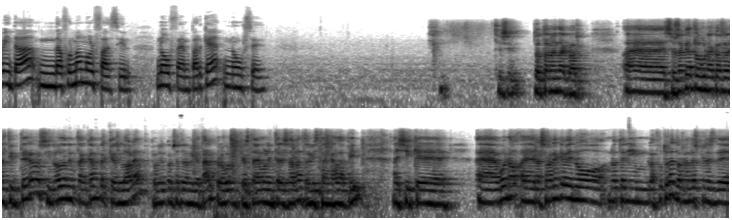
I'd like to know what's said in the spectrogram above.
evitar de forma molt fàcil. No ho fem. Per què? No ho sé. Sí, sí, totalment d'acord. Uh, si us ha quedat alguna cosa en el tintero, si no, donem tancant perquè és l'hora, perquè avui hem començat una mica tard, però bueno, és que estava molt interessant l'entrevista en cada pin, així que, uh, bueno, uh, la setmana que ve no, no tenim la futura, tornem després de,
